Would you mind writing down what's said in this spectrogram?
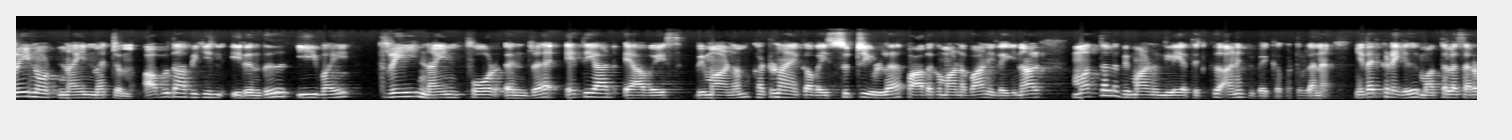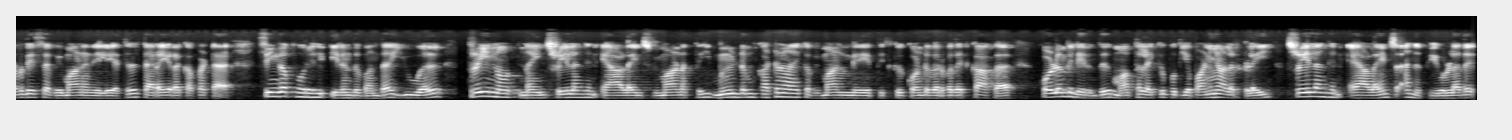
த்ரீ நோட் நைன் மற்றும் அபுதாபியில் இருந்து இவை த்ரீ நைன் ஃபோர் என்ற எத்தியாட் ஏர்வேஸ் விமானம் கட்டுநாயக்காவை சுற்றியுள்ள பாதகமான வானிலையினால் மத்தள விமான நிலையத்திற்கு அனுப்பி வைக்கப்பட்டுள்ளன. இதற்கிடையில் மத்தள சர்வதேச விமான நிலையத்தில் தரையிறக்கப்பட்ட சிங்கப்பூரில் இருந்து வந்த UL three nought nine SriLankan airlines விமானத்தை மீண்டும் கட்டுநாயக்க விமான நிலையத்திற்கு கொண்டு வருவதற்காக கொழும்பிலிருந்து மத்தளைக்கு புதிய பணியாளர்களை ஸ்ரீலங்கன் ஏர்லைன்ஸ் அனுப்பியுள்ளது.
